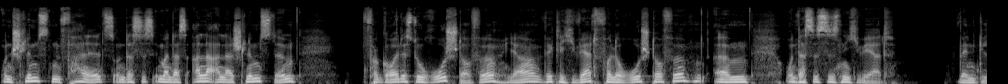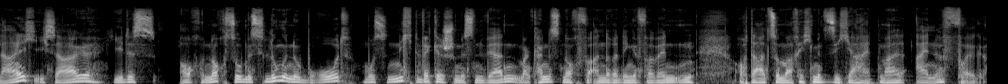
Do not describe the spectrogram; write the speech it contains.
und schlimmstenfalls, und das ist immer das Aller, Allerschlimmste, vergeudest du Rohstoffe, ja, wirklich wertvolle Rohstoffe, ähm, und das ist es nicht wert. Wenngleich, ich sage, jedes auch noch so misslungene Brot muss nicht weggeschmissen werden, man kann es noch für andere Dinge verwenden. Auch dazu mache ich mit Sicherheit mal eine Folge.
